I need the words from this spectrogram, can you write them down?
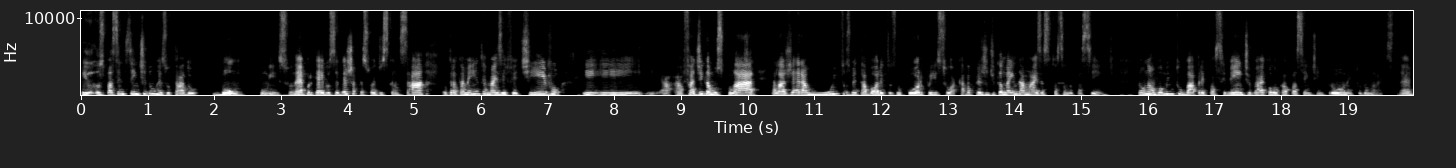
e os pacientes têm tido um resultado bom, com isso, né? Porque aí você deixa a pessoa descansar, o tratamento é mais efetivo e, e a, a, fadiga muscular ela gera muitos metabólitos no corpo e isso acaba prejudicando ainda mais a situação do paciente. Então, não, vamos entubar precocemente, vai colocar o paciente em prona e tudo mais, né?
